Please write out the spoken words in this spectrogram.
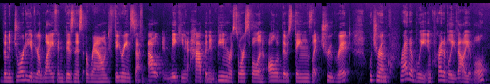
the majority of your life and business around figuring stuff out and making it happen and being resourceful and all of those things like true grit, which are incredibly, incredibly valuable.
